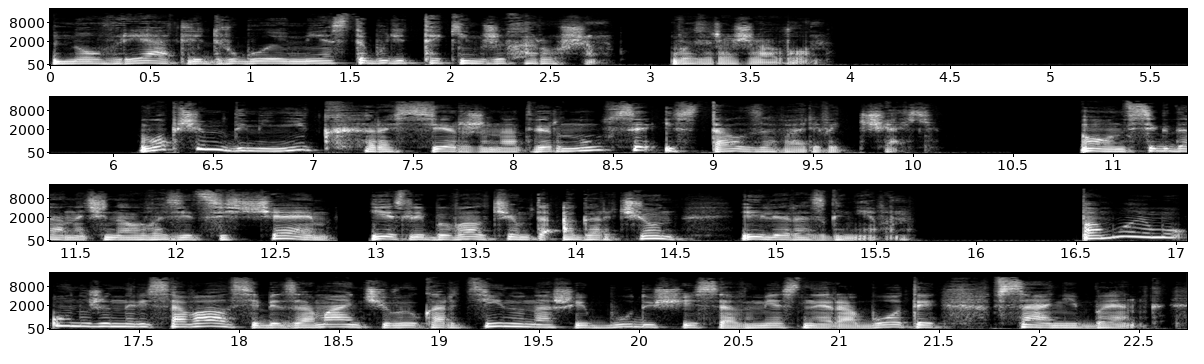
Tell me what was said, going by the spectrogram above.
«Но вряд ли другое место будет таким же хорошим», — возражал он. В общем, Доминик рассерженно отвернулся и стал заваривать чай. Он всегда начинал возиться с чаем, если бывал чем-то огорчен или разгневан. По-моему, он уже нарисовал себе заманчивую картину нашей будущей совместной работы в Санни Бэнк —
